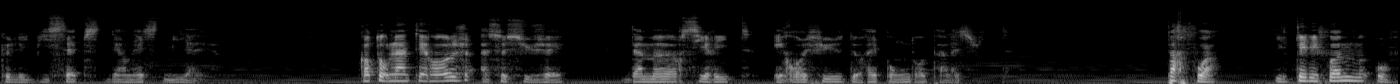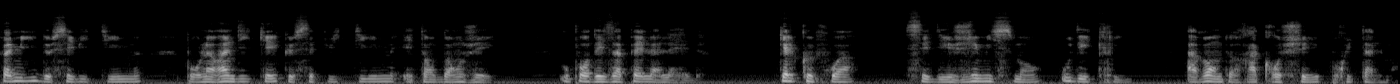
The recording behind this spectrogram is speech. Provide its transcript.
que les biceps d'Ernest Miller. Quand on l'interroge à ce sujet, Damer s'irrite et refuse de répondre par la suite. Parfois, il téléphone aux familles de ses victimes pour leur indiquer que cette victime est en danger ou pour des appels à l'aide. Quelquefois, c'est des gémissements ou des cris avant de raccrocher brutalement.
